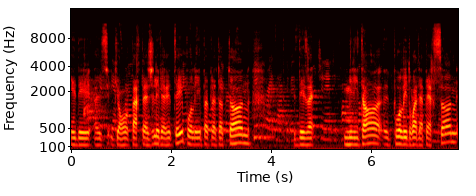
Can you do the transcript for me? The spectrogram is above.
et des, euh, qui ont partagé les vérités pour les peuples autochtones, des militants euh, pour les droits de la personne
